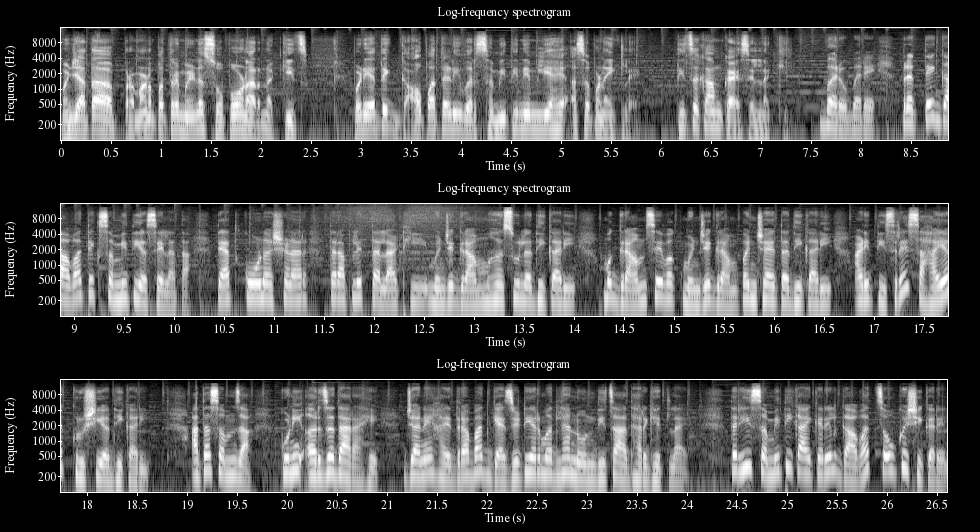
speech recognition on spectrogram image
म्हणजे आता प्रमाणपत्र मिळणं सोपं होणार नक्कीच. पण यात एक गाव पातळीवर समिती नेमली आहे असं पण ऐकलंय. तिचं काम काय असेल नक्की? बरोबर आहे. प्रत्येक गावात एक समिती असेल आता. त्यात कोण असणार? तर आपले तलाठी म्हणजे ग्राम महसूल अधिकारी मग ग्रामसेवक म्हणजे ग्रामपंचायत अधिकारी आणि तिसरे सहाय्यक कृषी अधिकारी. आता समजा कुणी अर्जदार आहे ज्याने हैदराबाद गॅझेटियरमधल्या नोंदीचा आधार घेतलाय तर ही समिती काय करेल? गावात चौकशी करेल.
